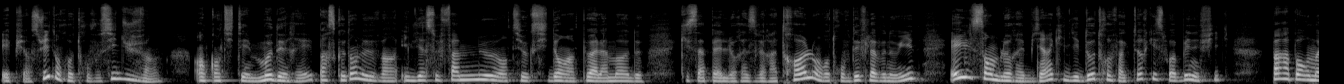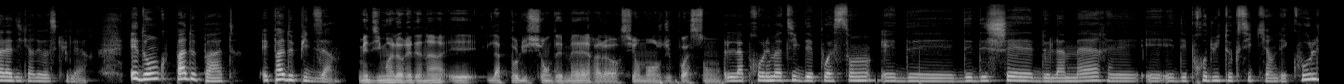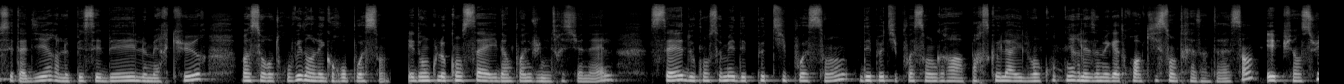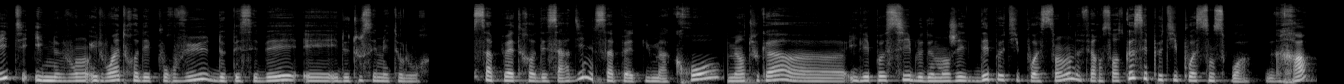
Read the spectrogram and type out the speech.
Et puis ensuite, on retrouve aussi du vin, en quantité modérée, parce que dans le vin, il y a ce fameux antioxydant un peu à la mode qui s'appelle le resveratrol, on retrouve des flavonoïdes, et il semblerait bien qu'il y ait d'autres facteurs qui soient bénéfiques par rapport aux maladies cardiovasculaires. Et donc, pas de pâtes et pas de pizza. Mais dis-moi, Loredana, et la pollution des mers, alors, si on mange du poisson? La problématique des poissons et des, déchets de la mer et, des produits toxiques qui en découlent, c'est-à-dire le PCB, le mercure, va se retrouver dans les gros poissons. Et donc, le conseil d'un point de vue nutritionnel, c'est de consommer des petits poissons, des petits poissons gras, parce que là, ils vont contenir les oméga 3 qui sont très intéressants. Et puis ensuite, ils, ne vont, ils vont être dépourvus de PCB et de tous ces métaux lourds. Ça peut être des sardines, ça peut être du maquereau, mais en tout cas, euh, il est possible de manger des petits poissons, de faire en sorte que ces petits poissons soient gras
